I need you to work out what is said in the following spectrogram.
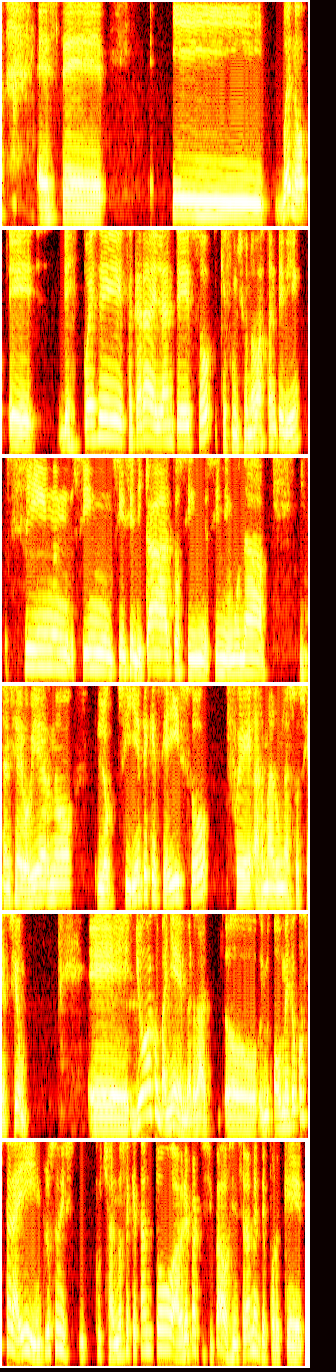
este, y bueno, eh, después de sacar adelante eso, que funcionó bastante bien, sin, sin, sin sindicatos, sin, sin ninguna instancia de gobierno, lo siguiente que se hizo fue armar una asociación. Eh, yo acompañé, en verdad, o, me tocó estar ahí, incluso, pucha, no sé qué tanto habré participado, sinceramente, porque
